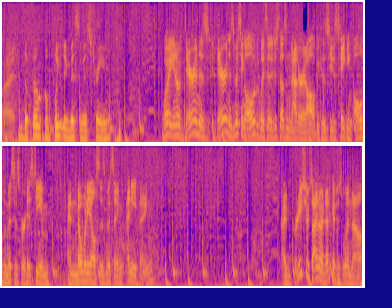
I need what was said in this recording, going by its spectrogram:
But The pro completely missing a stream. boy, you know Darren is Darren is missing all over the place, and it just doesn't matter at all because he's taking all of the misses for his team, and nobody else is missing anything. I'm pretty sure Sayonara Dead could just win now.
